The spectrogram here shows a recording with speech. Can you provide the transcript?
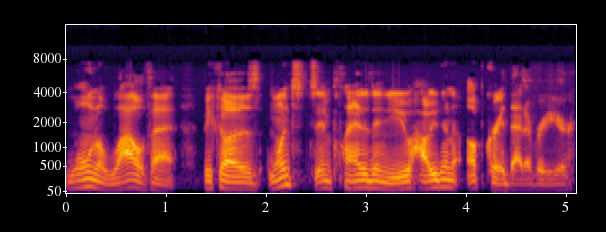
won't allow that because once it's implanted in you, how are you going to upgrade that every year?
